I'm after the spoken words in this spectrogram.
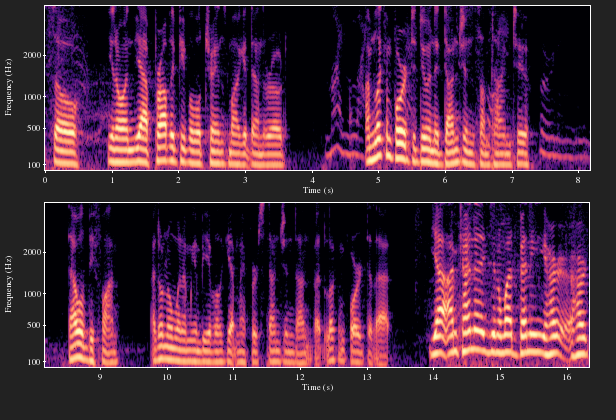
So, you know, and yeah, probably people will transmog it down the road. I'm looking forward to doing a dungeon sometime too. That will be fun. I don't know when I'm going to be able to get my first dungeon done, but looking forward to that. Yeah, I'm kind of, you know what, Benny Heart, Heart,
